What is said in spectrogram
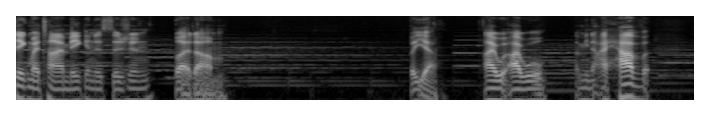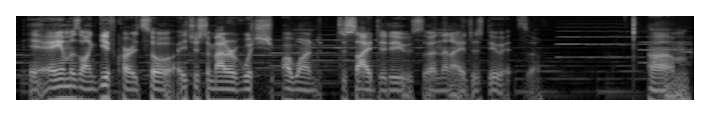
taking my time making a decision. But um, but yeah, I I will. I mean, I have Amazon gift card, so it's just a matter of which I want to decide to do. So and then I just do it. So um.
